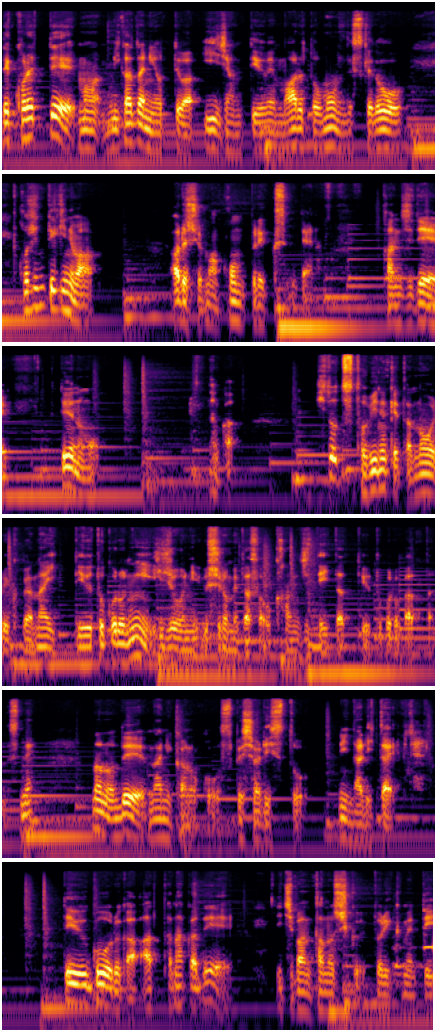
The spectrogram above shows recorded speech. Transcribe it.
で、これって、まあ、見方によってはいいじゃんっていう面もあると思うんですけど、個人的には、ある種、まあ、コンプレックスみたいな感じで、っていうのも、なんか、一つ飛び抜けた能力がないっていうところに非常に後ろめたさを感じていたっていうところがあったんですね。なので、何かのこう、スペシャリストになりたいみたいな、っていうゴールがあった中で、一番楽しく取り組めてい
